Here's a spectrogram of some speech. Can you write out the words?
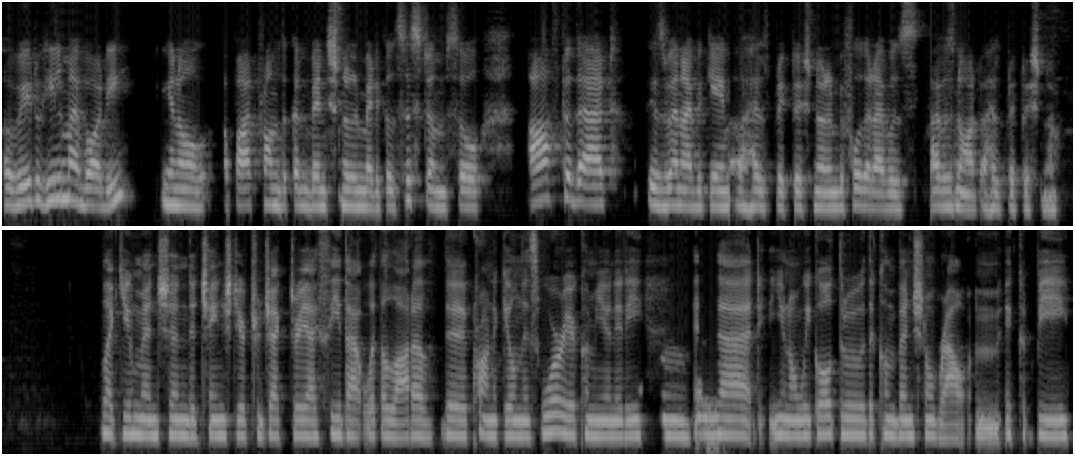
a way to heal my body you know apart from the conventional medical system. So after that is when i became a health practitioner. And before that i was i was not a health practitioner like you mentioned, it changed your trajectory. I see that with a lot of the chronic illness warrior community, mm. and that you know we go through the conventional route, and it could be,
